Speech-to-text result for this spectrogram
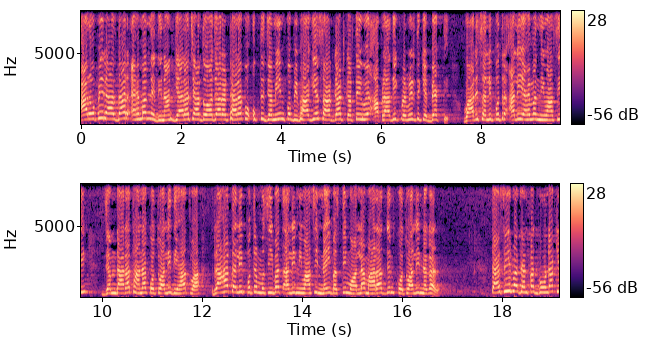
आरोपी राजदार अहमद ने दिनांक 11 चार 2018 को उक्त ज़मीन को विभागीय साठगांठ करते हुए आपराधिक प्रवृत्ति के व्यक्ति वारिस अली पुत्र अली अहमद निवासी जमदारा थाना कोतवाली देहात व राहत अली पुत्र मुसीबत अली निवासी नई बस्ती मोहल्ला महाराजगंज कोतवाली नगर। तहसील व जनपद गोंडा के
